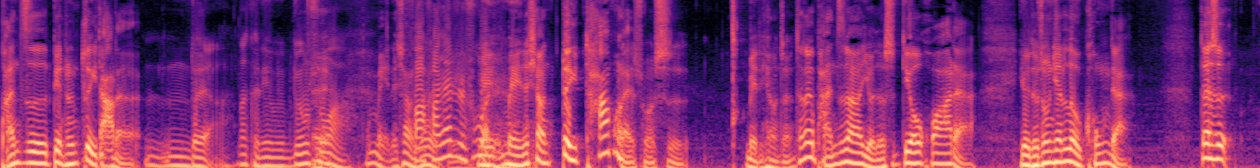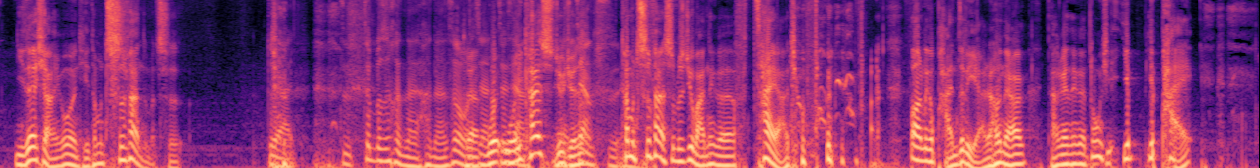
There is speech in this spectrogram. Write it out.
盘子变成最大的，嗯嗯，对啊，那肯定不用说啊，它美的像发发家致富啊，美美的像对于他们来说是美的象征。它那个盘子呢，有的是雕花的，有的中间镂空的，但是你在想一个问题，他们吃饭怎么吃？对啊，这这不是很难 很难受吗？我我一开始就觉得他们吃饭是不是就把那个菜啊，就放那个盘放那个盘子里啊，然后拿拿个那个东西一一排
